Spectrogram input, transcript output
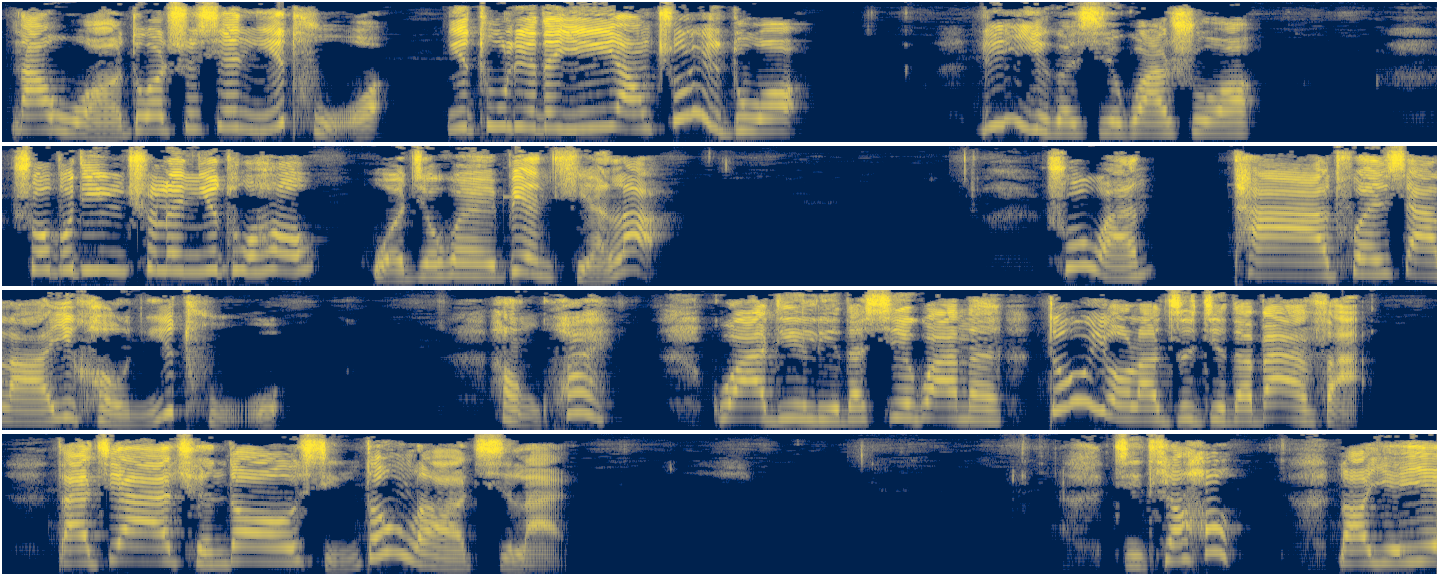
那我多吃些泥土，泥土里的营养最多。另一个西瓜说：“说不定吃了泥土后，我就会变甜了。”说完，他吞下了一口泥土。很快，瓜地里的西瓜们都有了自己的办法。大家全都行动了起来。几天后，老爷爷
